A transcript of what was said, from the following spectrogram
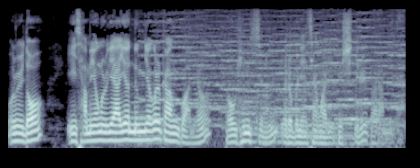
오늘도 이 사명을 위하여 능력을 강구하며 더욱 힘쓰는 여러분의 생활이 되시기를 바랍니다.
